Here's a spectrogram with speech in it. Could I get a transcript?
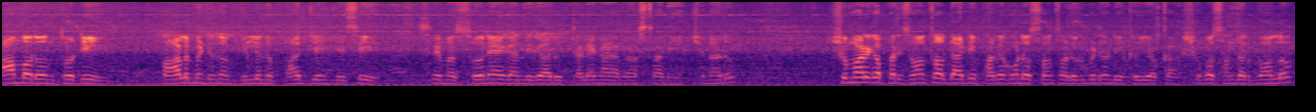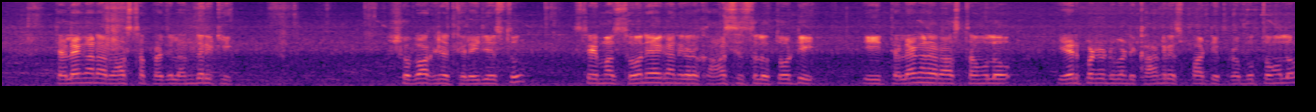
ఆమరంతో పార్లమెంటులో బిల్లును పాద్యం చేసి శ్రీమతి సోనియా గాంధీ గారు తెలంగాణ రాష్ట్రాన్ని ఇచ్చినారు. సుమారుగా పది సంవత్సరాలు దాటి పదకొండవ సంవత్సరాలు అడుగుపెట్టిన ఈ యొక్క శుభ సందర్భంలో తెలంగాణ రాష్ట్ర ప్రజలందరికీ శుభాకాంక్షలు తెలియజేస్తూ శ్రీమతి సోనియా గాంధీ గారి ఆశీస్సులతోటి ఈ తెలంగాణ రాష్ట్రంలో ఏర్పడినటువంటి కాంగ్రెస్ పార్టీ ప్రభుత్వంలో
